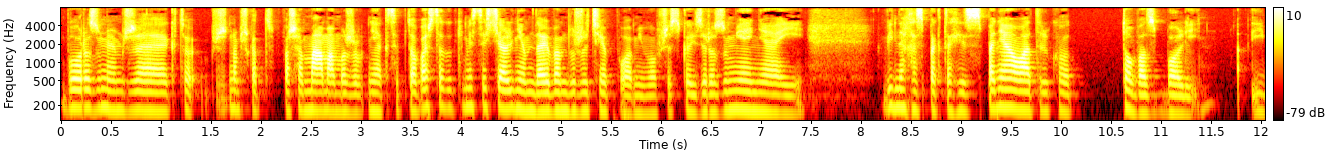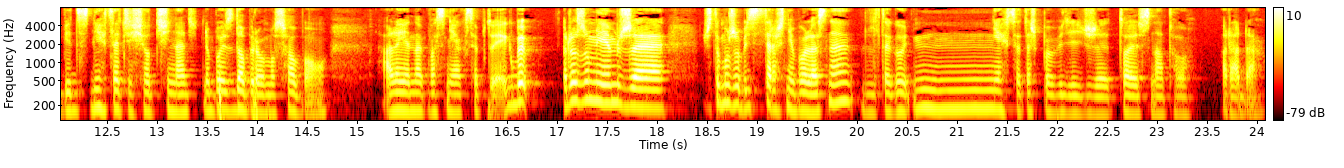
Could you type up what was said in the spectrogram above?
bo rozumiem, że, kto, że na przykład wasza mama może nie akceptować tego, kim jesteście, ale nie wiem, daje wam dużo ciepła mimo wszystko i zrozumienia i w innych aspektach jest wspaniała, tylko to was boli. i więc nie chcecie się odcinać, no bo jest dobrą osobą, ale jednak was nie akceptuje. Jakby rozumiem, że, że to może być strasznie bolesne, dlatego nie chcę też powiedzieć, że to jest na to rada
